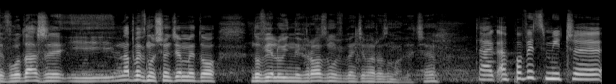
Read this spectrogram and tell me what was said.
e, włodarzy i na pewno siądziemy do, do wielu innych rozmów i będziemy rozmawiać. Nie? Tak, a powiedz mi, czy,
